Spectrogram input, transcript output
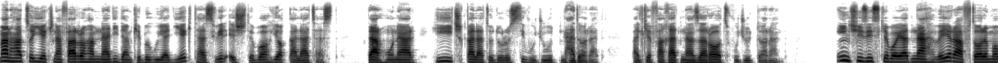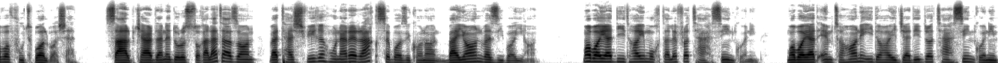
من حتی یک نفر را هم ندیدم که بگوید یک تصویر اشتباه یا غلط است. در هنر هیچ غلط و درستی وجود ندارد بلکه فقط نظرات وجود دارند. این چیزی است که باید نحوه رفتار ما با فوتبال باشد. سلب کردن درست و غلط از آن و تشویق هنر رقص بازیکنان بیان و زیبایی آن. ما باید دیدهای مختلف را تحسین کنیم. ما باید امتحان ایده های جدید را تحسین کنیم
